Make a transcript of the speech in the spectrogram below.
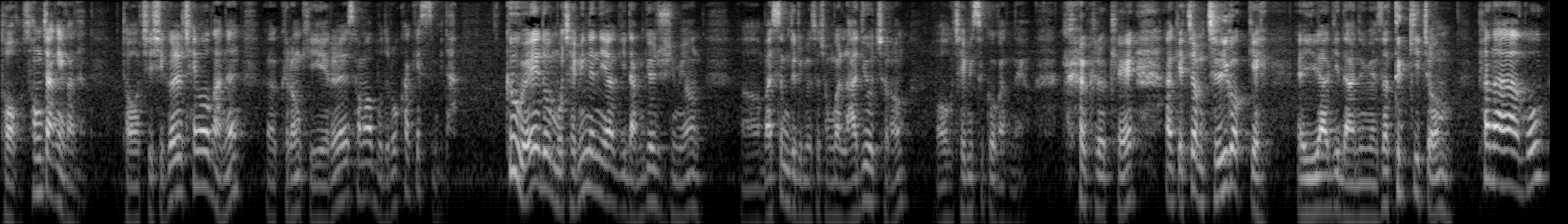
더 성장해가는 더 지식을 채워가는 어, 그런 기회를 삼아보도록 하겠습니다. 그 외에도 뭐 재밌는 이야기 남겨주시면 어, 말씀드리면서 정말 라디오처럼 어, 재밌을 것 같네요. 그렇게 함께 좀 즐겁게 이야기 나누면서 듣기 좀 편하고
